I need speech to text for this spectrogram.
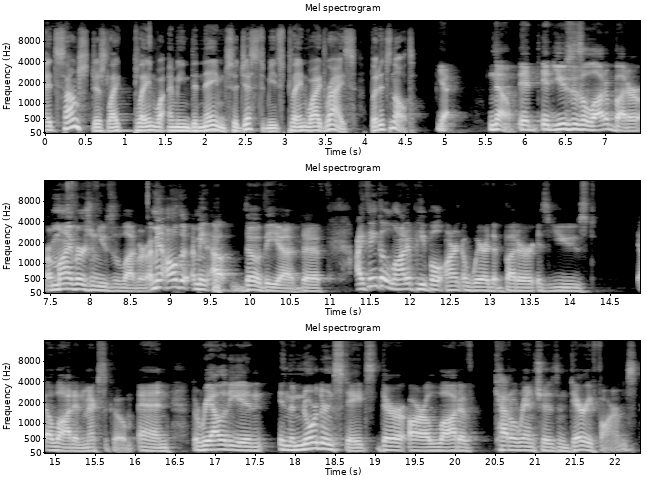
it sounds just like plain. I mean, the name suggests to me it's plain white rice, but it's not. Yeah. No, it, it uses a lot of butter, or my version uses a lot of butter. I mean, all the, I mean, uh, though the, uh, the, I think a lot of people aren't aware that butter is used a lot in Mexico. And the reality in, in the northern states, there are a lot of cattle ranches and dairy farms.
